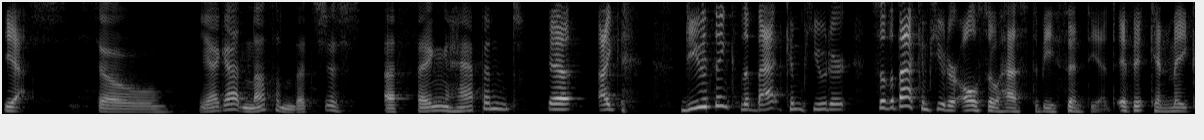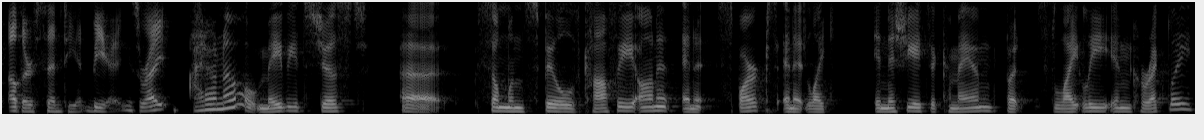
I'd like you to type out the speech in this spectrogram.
Yeah. So, yeah, I got nothing. That's just a thing happened. Yeah, I do you think the bat computer so the bat computer also has to be sentient if it can make other sentient beings, right? I don't know. Maybe it's just uh someone spills coffee on it and it sparks and it like initiates a command but slightly incorrectly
